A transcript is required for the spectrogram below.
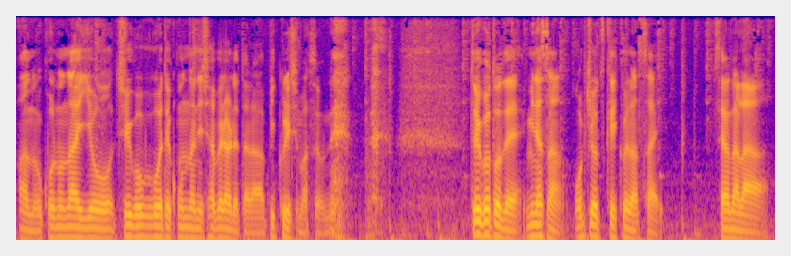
あの、この内容、中国語でこんなに喋られたらびっくりしますよね ということで、皆さんお気をつけください。さよなら。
